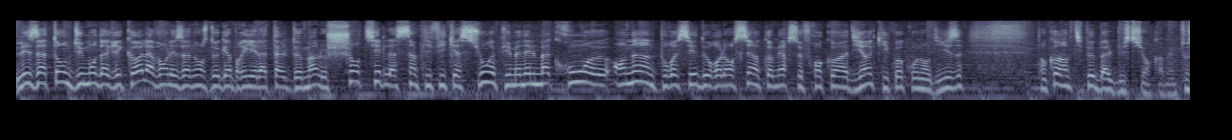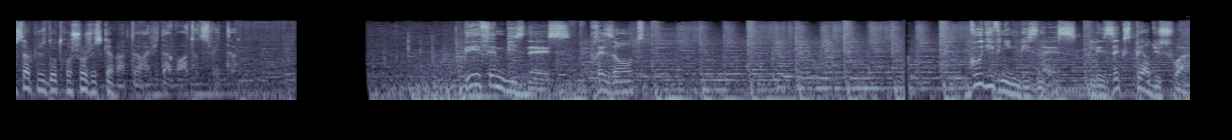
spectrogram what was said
Les attentes du monde agricole avant les annonces de Gabriel Attal demain, le chantier de la simplification et puis Emmanuel Macron euh, en Inde pour essayer de relancer un commerce franco-indien qui, quoi qu'on en dise, est encore un petit peu balbutiant quand même. Tout ça plus d'autres choses jusqu'à 20h évidemment. À tout de suite. BFM Business présente Good Evening Business, les experts du soir.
